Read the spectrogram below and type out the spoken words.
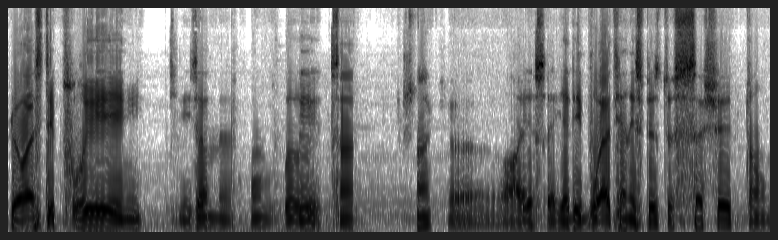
Le reste est pourri et inutilisable, mais vous voyez 5. Il y a des boîtes, il y a une espèce de sachet dans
